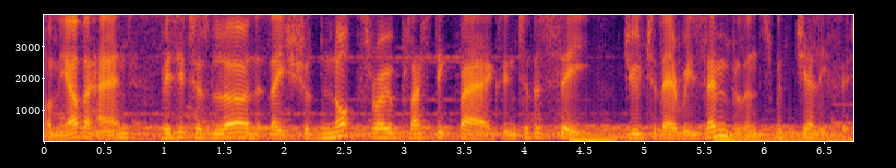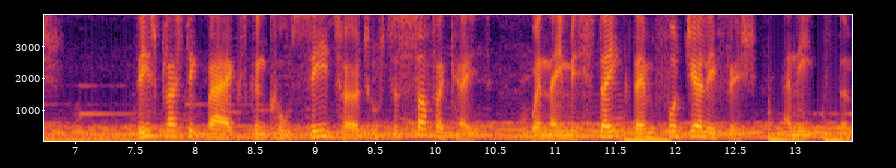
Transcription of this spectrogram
On the other hand, visitors learn that they should not throw plastic bags into the sea due to their resemblance with jellyfish. These plastic bags can cause sea turtles to suffocate when they mistake them for jellyfish and eat them.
